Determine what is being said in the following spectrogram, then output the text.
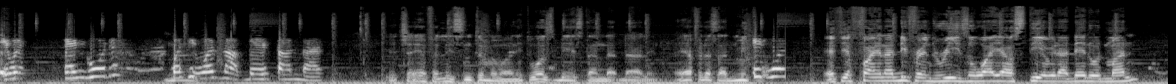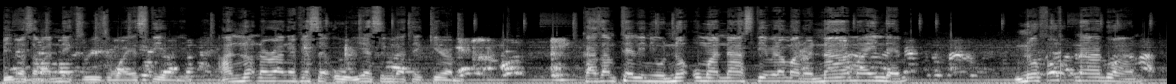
It was went good, but it mm. was not based on that. You try to listen to me man, it was based on that darling. You have to just admit it. Was If you find a different reason why you stay with a dead old man, you just have a next reason why you stay with him. And nothing wrong if you say, oh, yes, him that take care of me. Because I'm telling you, no woman now stay with a man who nah mind them. No fuck nah go on.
